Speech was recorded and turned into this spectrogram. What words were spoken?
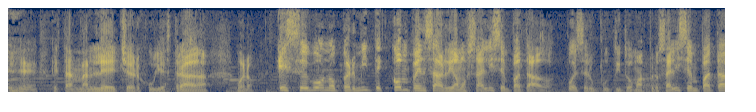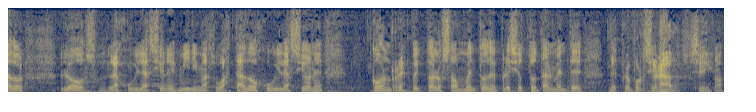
eh, que está Hernán Lecher, Julia Estrada, bueno, ese bono permite compensar, digamos, salís empatado, puede ser un puntito más, pero salís empatado los, las jubilaciones mínimas o hasta dos jubilaciones con respecto a los aumentos de precios totalmente desproporcionados. Sí. ¿no?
